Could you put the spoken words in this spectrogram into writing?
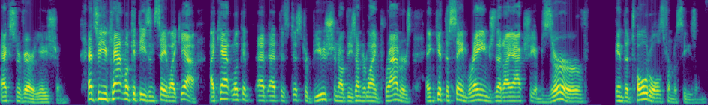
extra variation. And so you can't look at these and say, like, yeah, I can't look at, at, at this distribution of these underlying parameters and get the same range that I actually observe in the totals from a season.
